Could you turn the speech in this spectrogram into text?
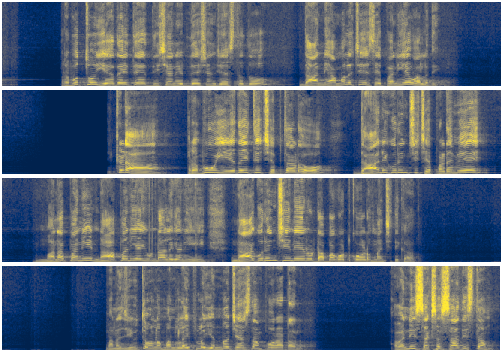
ప్రభుత్వం ఏదైతే దిశానిర్దేశం చేస్తుందో దాన్ని అమలు చేసే పనియే వాళ్ళది. ఇక్కడ ప్రభువు ఏదైతే చెప్తాడో దాని గురించి చెప్పడమే మన పని నా పని అయి ఉండాలి కానీ నా గురించి నేను డబ్బా కొట్టుకోవడం మంచిది కాదు. మన జీవితంలో మన లైఫ్లో ఎన్నో చేస్తాం పోరాటాలు. అవన్నీ సక్సెస్ సాధిస్తాం.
